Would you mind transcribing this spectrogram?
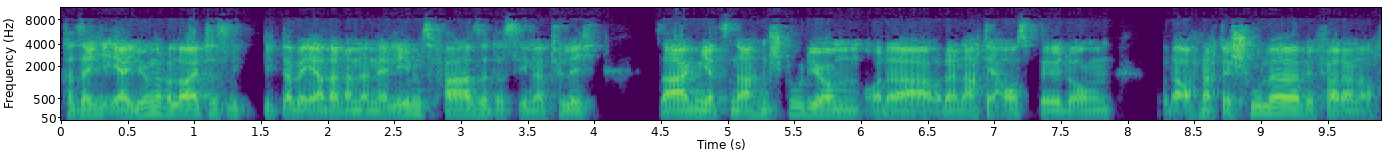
tatsächlich eher jüngere Leute. Es liegt, liegt aber eher daran an der Lebensphase, dass sie natürlich sagen, jetzt nach dem Studium oder, oder nach der Ausbildung oder auch nach der Schule. Wir fördern auch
